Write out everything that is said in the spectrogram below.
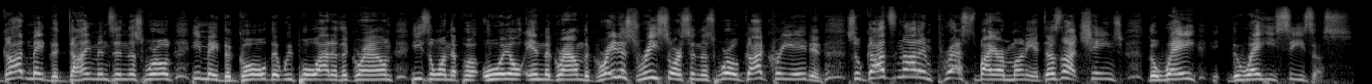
God made the diamonds in this world. He made the gold that we pull out of the ground. He's the one that put oil in the ground. The greatest resource in this world God created. So God's not impressed by our money. It does not change the way, the way he sees us.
